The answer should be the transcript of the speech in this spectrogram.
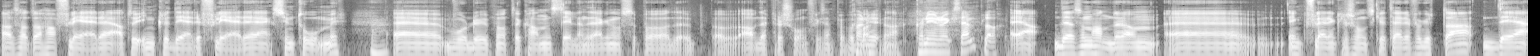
Altså at du, flere, at du inkluderer flere symptomer. eh, hvor du på en måte kan stille en diagnose på, på, av depresjon, f.eks. på Kan du, kan du gi noen eksempler? ja, Det som handler om eh, flere inklusjonskriterier for gutta, det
